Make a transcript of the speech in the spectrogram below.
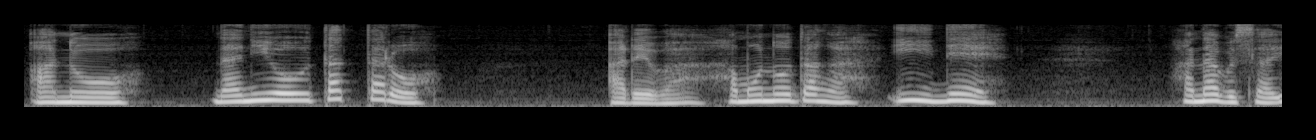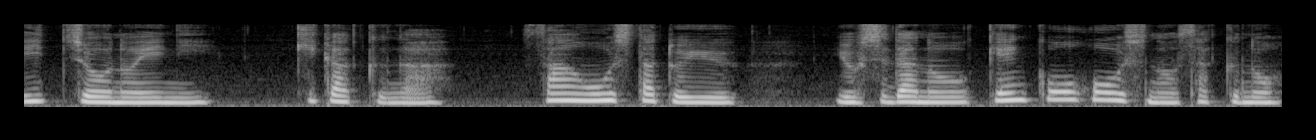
あの、何を歌ったろう。あれは刃物だがいいね。花房一丁の絵に企画が賛をしたという吉田の健康奉仕の作の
